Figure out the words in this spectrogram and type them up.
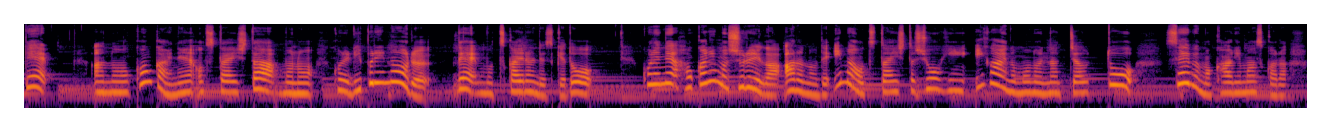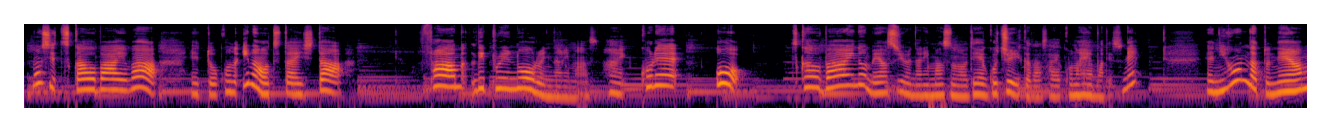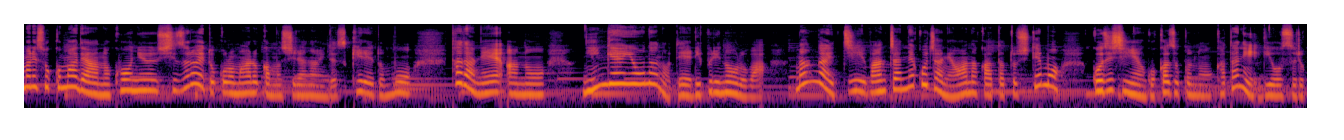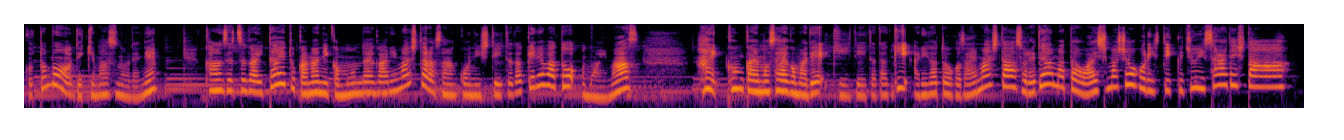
であの今回ねお伝えしたものこれリプリノールでも使えるんですけどこれね他にも種類があるので今お伝えした商品以外のものになっちゃうと成分も変わりますからもし使う場合は、えっと、この今お伝えしたファームリプリノールになります。はい、これを使う場合の目安量になりますのでご注意ください。この辺もですね。で日本だとねあんまりそこまであの購入しづらいところもあるかもしれないんですけれどもただねあの人間用なのでリプリノールは万が一ワンちゃん猫ちゃんに合わなかったとしてもご自身やご家族の方に利用することもできますのでね。関節が痛いとか何か問題がありましたら参考にしていただければと思います。はい今回も最後まで聞いていただきありがとうございました。それではまたお会いしましょう。ホリスティック獣医サラでした。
